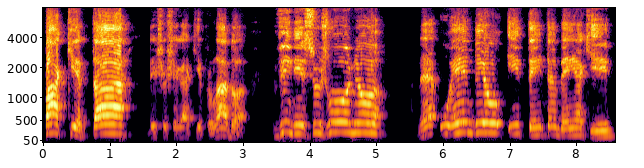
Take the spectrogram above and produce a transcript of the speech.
Paquetá, deixa eu chegar aqui para o lado, ó. Vinícius Júnior, né? O Endel e tem também aqui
